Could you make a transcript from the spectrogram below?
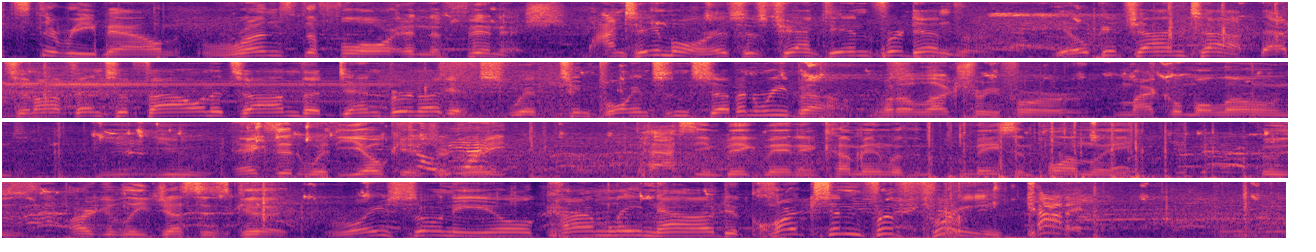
Gets the rebound, runs the floor, and the finish. Monte Morris is checked in for Denver. Jokic on top. That's an offensive foul, and it's on the Denver Nuggets with 10 points and 7 rebounds. What a luxury for Michael Malone. You, you exit with Jokic, a great passing big man, and come in with Mason Plumlee, who's arguably just as good. Royce O'Neale, Conley now to Clarkson for three. Got it.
